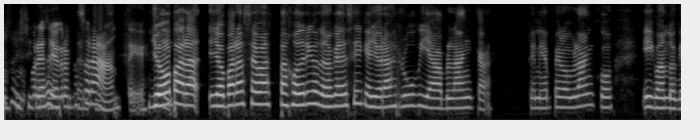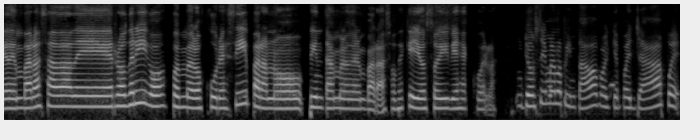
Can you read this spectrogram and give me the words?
eso. Y Ujú, sí Por eso yo creo que eso era antes. Yo Sí. para yo para Sebas, para Rodrigo tengo que decir que yo era rubia, blanca, tenía el pelo blanco y cuando quedé embarazada de Rodrigo, pues me lo oscurecí para no pintármelo en el embarazo. Es que yo soy vieja escuela. Yo sí me lo pintaba porque pues ya pues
